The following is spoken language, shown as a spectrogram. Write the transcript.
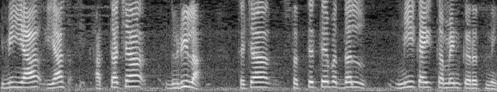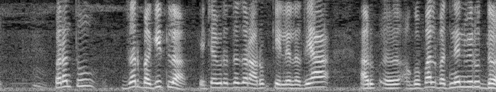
की मी या या आत्ताच्या घडीला त्याच्या सत्यतेबद्दल मी काही कमेंट करत नाही. परंतु जर बघितलं याच्या विरुद्ध जर आरोप केलेला ज्या आरोप गोपाल बदनेंविरुद्ध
